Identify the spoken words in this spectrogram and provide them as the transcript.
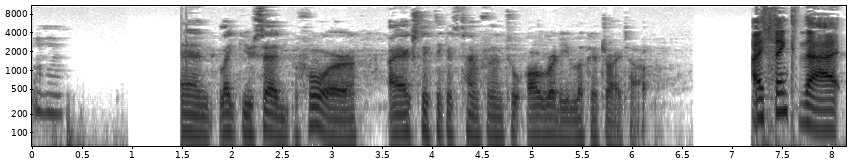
Mm-hmm. And like you said before, I actually think it's time for them to already look at Dry Top. I think that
